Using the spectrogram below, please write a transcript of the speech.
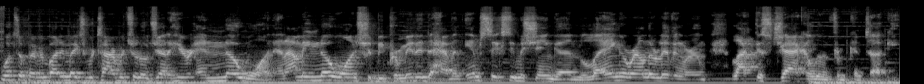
What's up, everybody? Major Retired Richard Ojeda here, and no one, and I mean no one, should be permitted to have an M60 machine gun laying around their living room like this Jacqueline from Kentucky.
